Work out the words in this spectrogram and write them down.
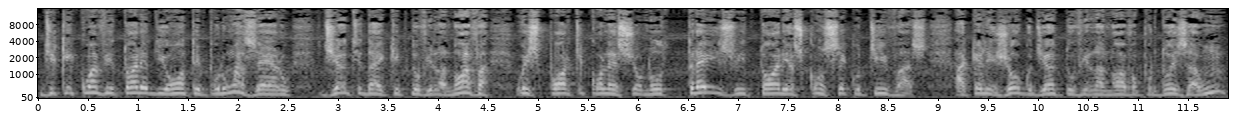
de que, com a vitória de ontem por 1 a 0 diante da equipe do Vila Nova, o esporte colecionou três vitórias consecutivas. Aquele jogo diante do Vila Nova por 2 a 1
